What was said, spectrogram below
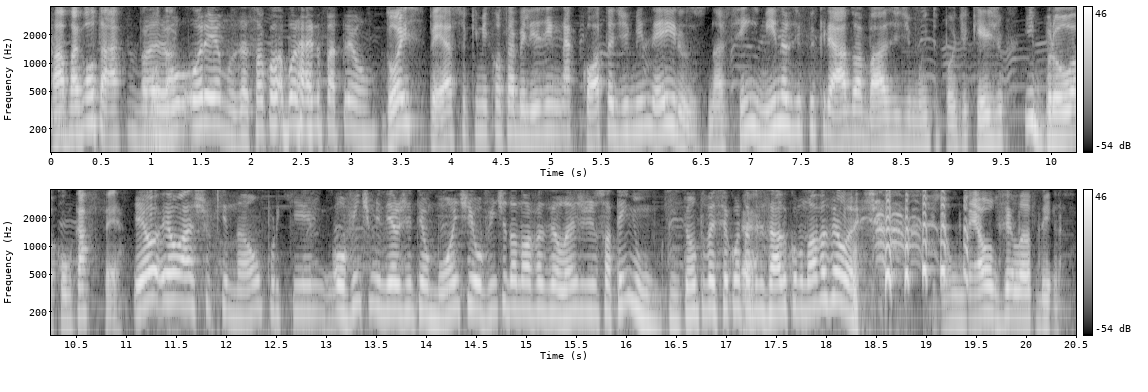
Ah, vai voltar. Vai Vai, voltar. oremos, é só colaborar no Patreon. Dois, peço que me contabilizem na cota de mineiros. Nasci em Minas e fui criado à base de muito pão de queijo e broa com café. Eu, eu acho que não, porque ouvinte mineiro a gente tem um monte e ouvinte da Nova Zelândia a gente só tem um. Então tu vai ser contabilizado como Nova Zelândia. É um neozelandês.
